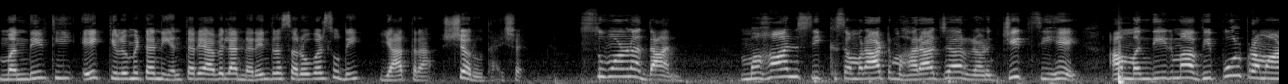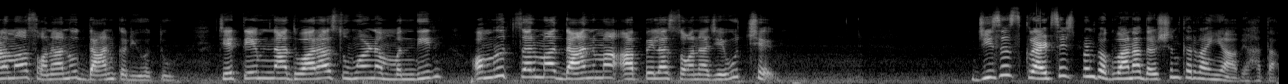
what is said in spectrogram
મંદિરથી એક કિલોમીટરની અંતરે આવેલા નરેન્દ્ર સરોવર સુધી યાત્રા શરૂ થાય છે. સુવર્ણ દાન મહાન શીખ સમ્રાટ મહારાજા રણજીત સિંહે આ મંદિરમાં વિપુલ પ્રમાણમાં સોનાનું દાન કર્યું હતું જે તેમના દ્વારા સુવર્ણ મંદિર અમૃતસરમાં દાનમાં આપેલા સોના જેવું જ છે. જીસસ ક્રાઇસ્ટ પણ ભગવાનના દર્શન કરવા અહીંયા આવ્યા હતા.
